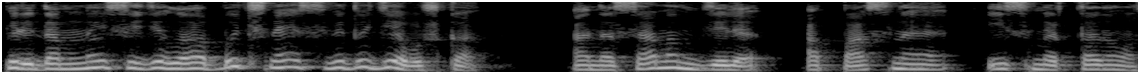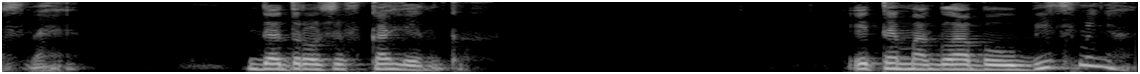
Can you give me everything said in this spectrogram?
передо мной сидела обычная с виду девушка, а на самом деле опасная и смертоносная. До дрожи в коленках. «И ты могла бы убить меня?»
